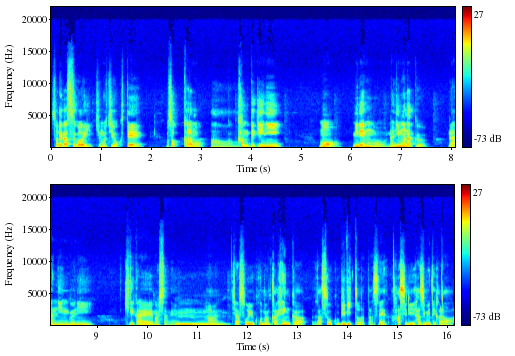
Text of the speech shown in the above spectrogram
それがすごい気持ちよくてもうそっからも完璧にもう未練も何もなくランニングに切り替えましたね、はじゃあそういうこうなんか変化がすごくビビッドだったんですね。走り始めてからは。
